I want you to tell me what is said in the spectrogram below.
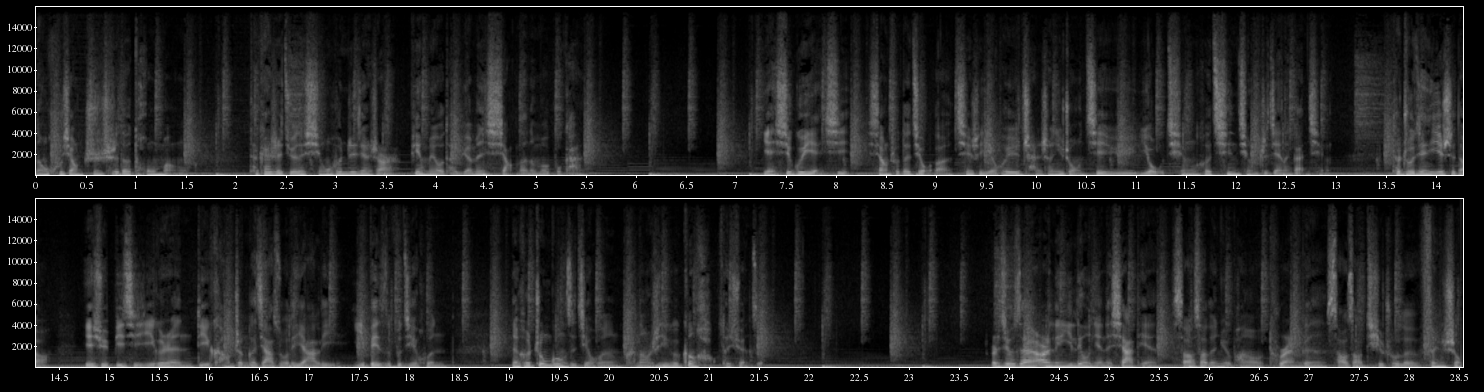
能互相支持的同盟，她开始觉得行婚这件事儿并没有她原本想的那么不堪。演戏归演戏，相处的久了，其实也会产生一种介于友情和亲情之间的感情。她逐渐意识到。也许比起一个人抵抗整个家族的压力，一辈子不结婚，那和钟公子结婚可能是一个更好的选择。而就在二零一六年的夏天，嫂嫂的女朋友突然跟嫂嫂提出了分手，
